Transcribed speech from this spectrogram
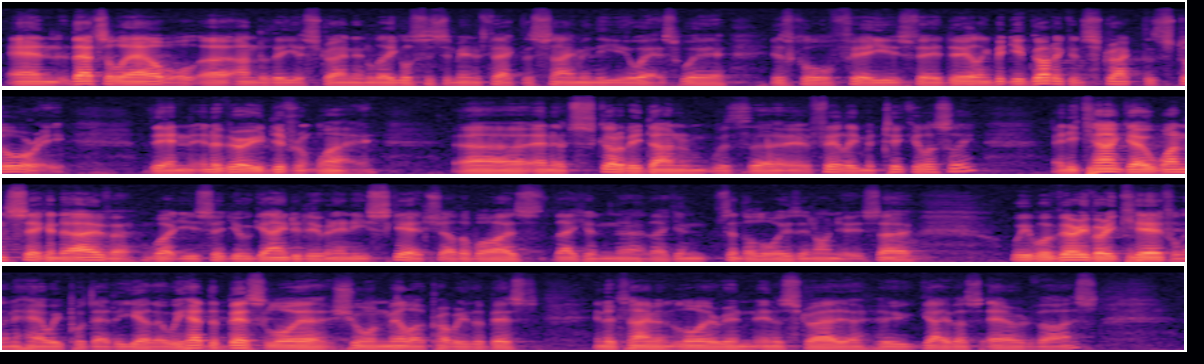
And that's allowable uh, under the Australian legal system. In fact, the same in the US, where it's called fair use, fair dealing. But you've got to construct the story then in a very different way. Uh, and it's got to be done with uh, fairly meticulously. And you can't go one second over what you said you were going to do in any sketch, otherwise they can, uh, they can send the lawyers in on you. So we were very, very careful in how we put that together. We had the best lawyer, Sean Miller, probably the best entertainment lawyer in, in Australia, who gave us our advice.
